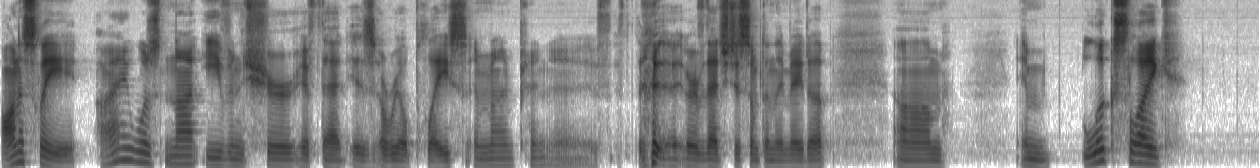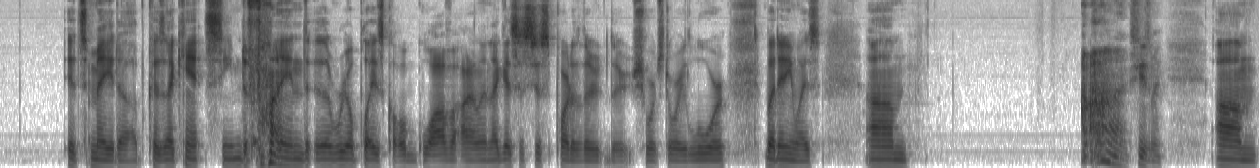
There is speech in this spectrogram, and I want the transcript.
honestly I was not even sure if that is a real place in my opinion, if, or if that's just something they made up. Um, it looks like it's made up because I can't seem to find a real place called Guava Island. I guess it's just part of their, their short story lore. But anyways, um, excuse me. Um,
